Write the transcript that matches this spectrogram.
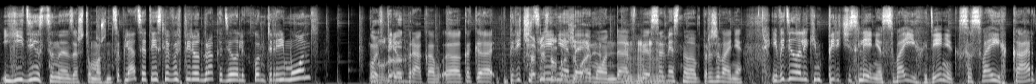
единственное, за что можно цепляться, это если вы в период брака делали какой-нибудь ремонт, Ой, Ну в период да. брака, э, как э, перечисление на ремонт, да, мгм. совместного проживания. И вы делали какие-то перечисления своих денег со своих карт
